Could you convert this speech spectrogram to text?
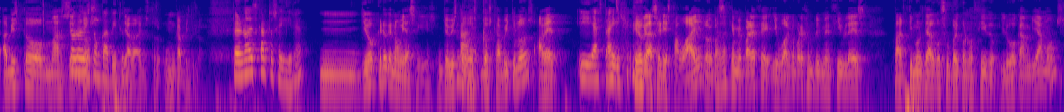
¿Has visto más de Solo he visto un capítulo. Ya, vale, he visto un capítulo. Pero no descarto seguir, ¿eh? Mm, yo creo que no voy a seguir. Yo he visto Vale. dos, dos capítulos. A ver, Y hasta ahí. creo que la serie está guay. Lo que pasa es que me parece, igual que por ejemplo Invencible es, partimos de algo súper conocido y luego cambiamos.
